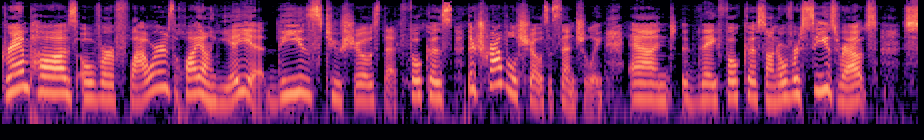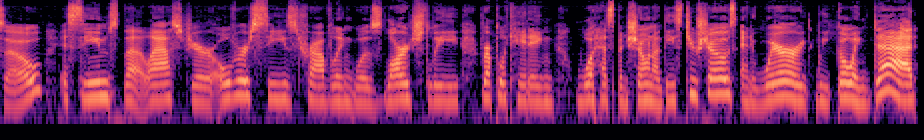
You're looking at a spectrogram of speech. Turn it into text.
Grandpa's Over Flowers, Hua Yang Ye Ye. These two shows that focus, they're travel shows essentially, and they focus on overseas routes. So it seems that last year overseas traveling was largely replicating what has been shown on these two shows, and where are we going, Dad?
